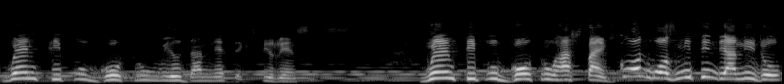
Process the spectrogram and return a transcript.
When people go through wilderness experiences, when people go through harsh times, God was meeting their need. Oh,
